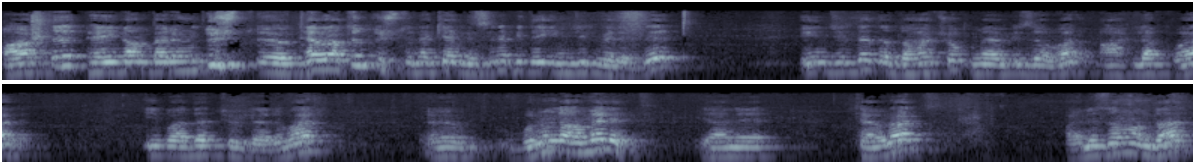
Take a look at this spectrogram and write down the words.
Artı peygamberin üst, e, Tevrat'ın üstüne kendisine bir de İncil verildi. İncil'de de daha çok mevize var, ahlak var, ibadet türleri var. E, bununla amel et. Yani Tevrat aynı zamanda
